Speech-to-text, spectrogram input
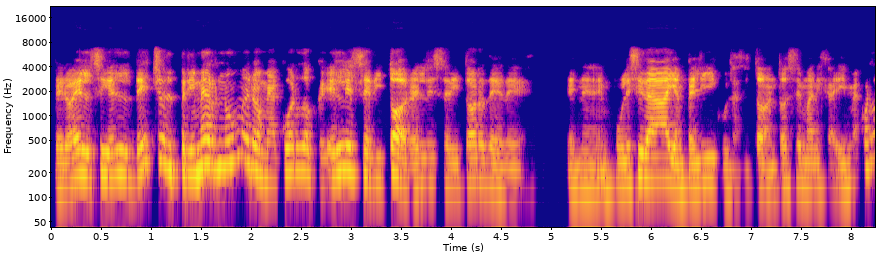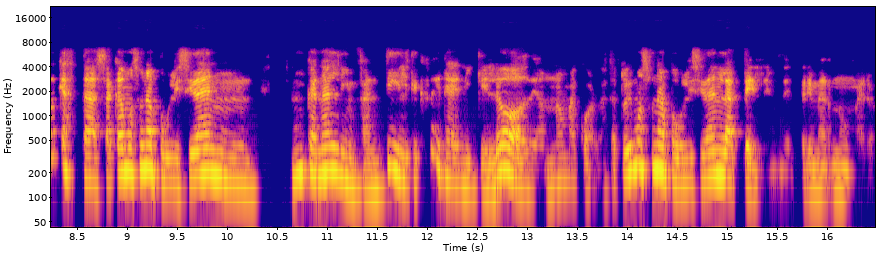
Pero él sí, él, de hecho el primer número me acuerdo que él es editor, él es editor de en, publicidad y en películas y todo, entonces maneja. Y me acuerdo que hasta sacamos una publicidad en, un canal infantil, que creo que era de Nickelodeon, no me acuerdo. Hasta tuvimos una publicidad en la tele del primer número.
